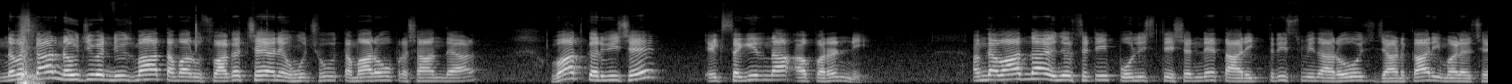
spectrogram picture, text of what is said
નમસ્કાર, નવજીવન ન્યૂઝમાં તમારું સ્વાગત છે અને હું છું તમારો પ્રશાંત દયાળ. વાત કરવી છે એક સગીરના અપહરણની. અમદાવાદના યુનિવર્સિટી પોલીસ સ્ટેશનને તારીખ ત્રીસમીના રોજ જાણકારી મળે છે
